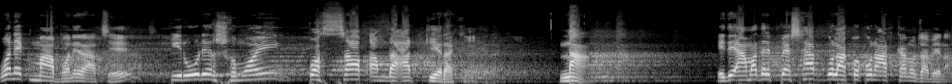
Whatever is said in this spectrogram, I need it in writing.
অনেক মা বোনের আছে, পিরিয়ডের সময় প্রস্রাব আমরা আটকিয়ে রাখি। না এতে আমাদের পেশাবগুলা কখনো আটকানো যাবে না।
